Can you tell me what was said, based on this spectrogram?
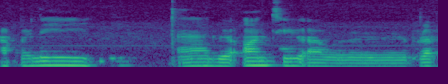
Properly. And we're on to our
